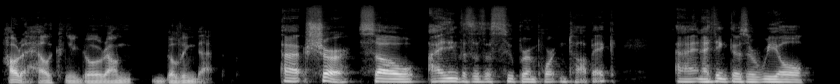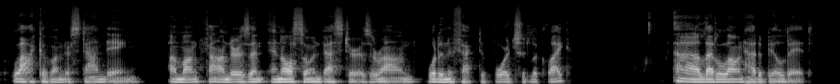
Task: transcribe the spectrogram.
how the hell can you go around building that? Uh, sure. So I think this is a super important topic. And I think there's a real lack of understanding among founders and, and also investors around what an effective board should look like, uh, let alone how to build it.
